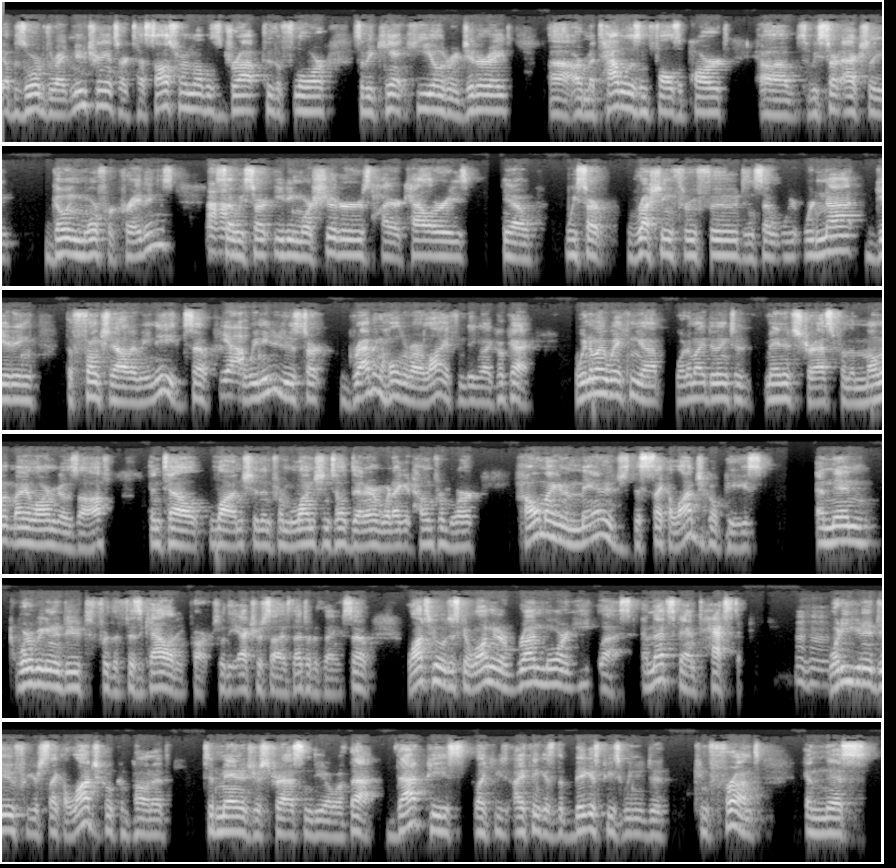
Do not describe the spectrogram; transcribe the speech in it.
absorb the right nutrients, our testosterone levels drop through the floor, so we can't heal and regenerate. Uh, our metabolism falls apart. Uh, so we start actually going more for cravings. Uh-huh. So we start eating more sugars, higher calories. You know, we start rushing through foods, and so we're, we're not getting the functionality we need. So yeah. what we need to do is start grabbing hold of our life and being like, okay, when am I waking up? What am I doing to manage stress from the moment my alarm goes off until lunch, and then from lunch until dinner, when I get home from work? How am I going to manage the psychological piece? And then what are we going to do for the physicality part? So the exercise, that type of thing. So Lots of people just go, well, I'm going to run more and eat less. And that's fantastic. Mm-hmm. What are you going to do for your psychological component to manage your stress and deal with that? That piece, like you, I think, is the biggest piece we need to confront in this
